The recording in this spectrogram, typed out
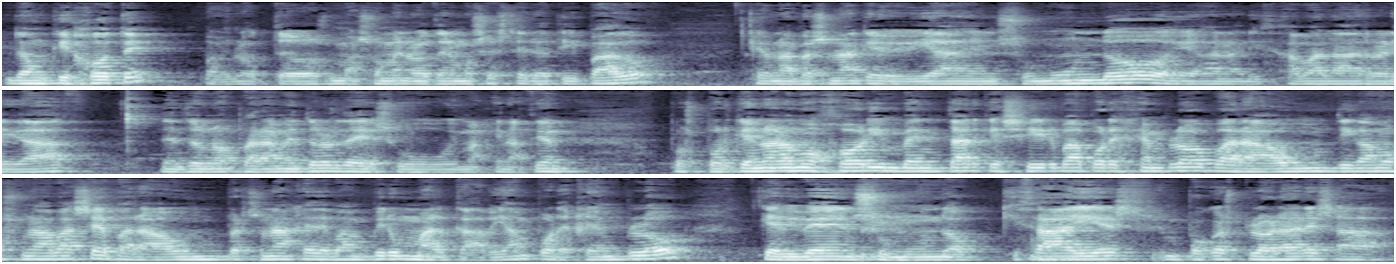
Don Quijote, pues lo, todos más o menos lo tenemos estereotipado, que era una persona que vivía en su mundo y analizaba la realidad dentro de unos parámetros de su imaginación. Pues ¿por qué no a lo mejor inventar que sirva, por ejemplo, para un, digamos, una base para un personaje de vampiro, un Malkavian, por ejemplo, que vive en su mundo? Quizá ahí es un poco explorar esa,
